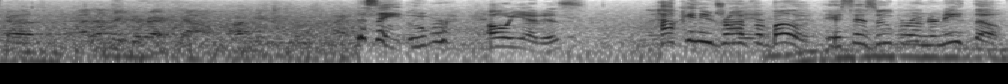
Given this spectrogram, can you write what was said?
Another direct out. This ain't Uber. Oh yeah, it is. How can you drive for both? It says Uber underneath though.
